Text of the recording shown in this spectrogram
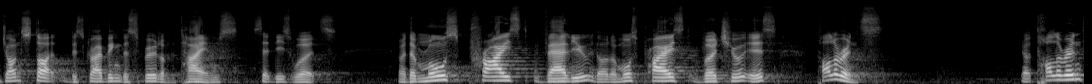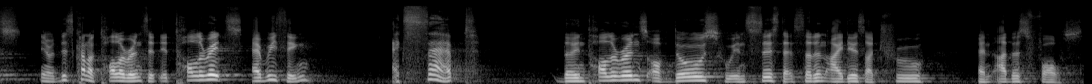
John Stott, describing the spirit of the times, said these words. You know, the most prized value, the, the most prized virtue is tolerance. You know, tolerance, you know, this kind of tolerance, it, it tolerates everything except the intolerance of those who insist that certain ideas are true and others false.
